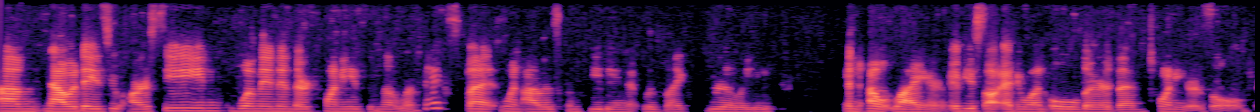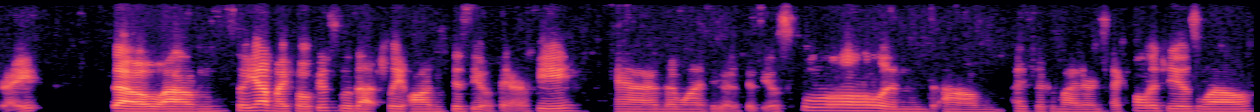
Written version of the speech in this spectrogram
um, nowadays, you are seeing women in their 20s in the Olympics, but when I was competing, it was like really an outlier if you saw anyone older than 20 years old, right? So, um, so yeah, my focus was actually on physiotherapy, and I wanted to go to physio school, and um, I took a minor in psychology as well.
